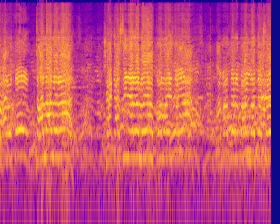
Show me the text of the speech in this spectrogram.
ভারতের দালালেরা শেখ হাসিনারে লয়া পলাই যায়া আমাদের বাংলাদেশে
